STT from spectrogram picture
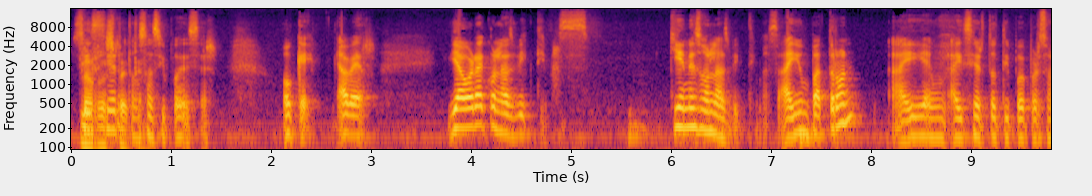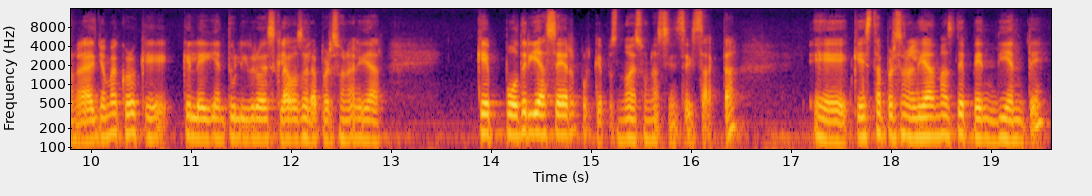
Sí, es cierto, así puede ser. Ok, a ver. Y ahora con las víctimas. ¿Quiénes son las víctimas? Hay un patrón, hay, hay cierto tipo de personalidad. Yo me acuerdo que, que leí en tu libro Esclavos de la Personalidad que podría ser, porque pues no es una ciencia exacta, eh, que esta personalidad más dependiente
